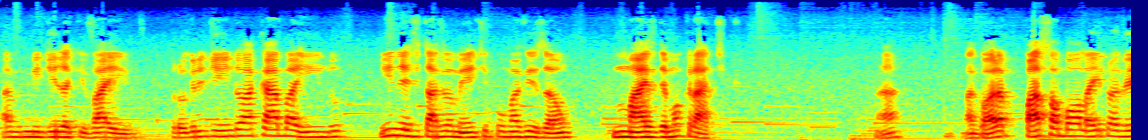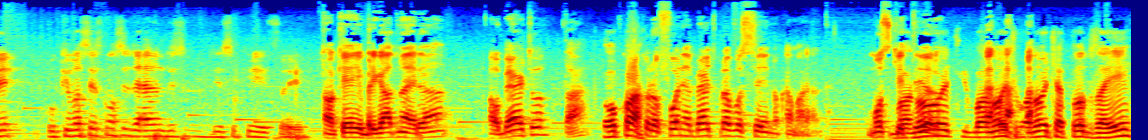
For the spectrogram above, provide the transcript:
à medida que vai progredindo, acaba indo inevitavelmente para uma visão mais democrática. Tá? Agora passo a bola aí para ver o que vocês consideram disso, disso que foi. Ok, obrigado, Nairan. Alberto, tá? Opa. O microfone aberto para você, meu camarada. Mosqueteiro. Boa noite, boa noite, boa noite a todos aí.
